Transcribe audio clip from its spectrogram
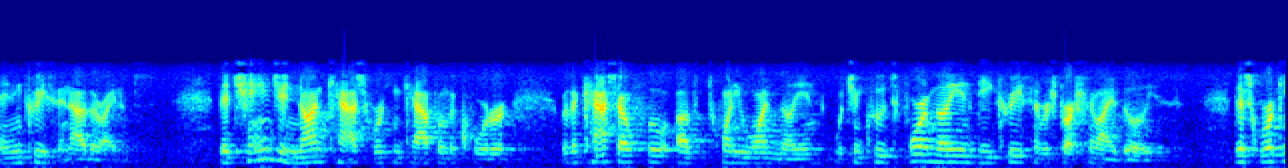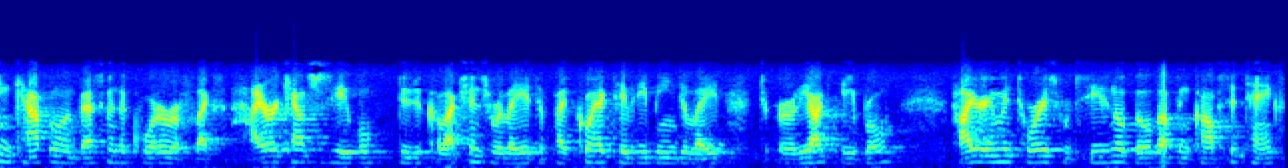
and increase in other items. The change in non-cash working capital in the quarter was a cash outflow of 21 million, which includes 4 million decrease in restructuring liabilities. This working capital investment in the quarter reflects higher accounts receivable due to collections related to pipe coating activity being delayed to early April, higher inventories from seasonal buildup in composite tanks,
